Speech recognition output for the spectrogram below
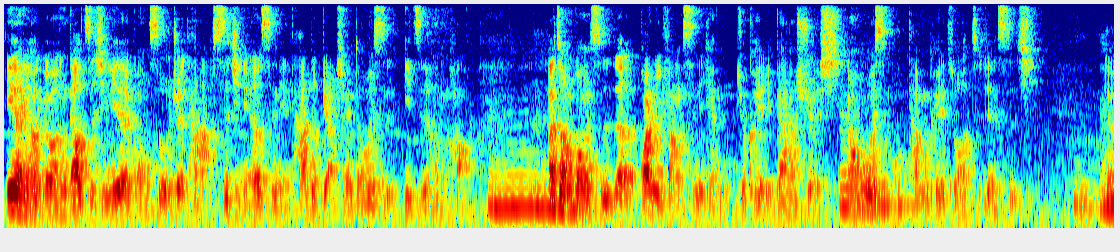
一个有有很高执行力的公司，我觉得它十几年、二十年，它的表现都会是一直很好。嗯，那、这种公司的管理方式，你可能就可以跟他学习，然后为什么他们可以做到这件事情。对，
